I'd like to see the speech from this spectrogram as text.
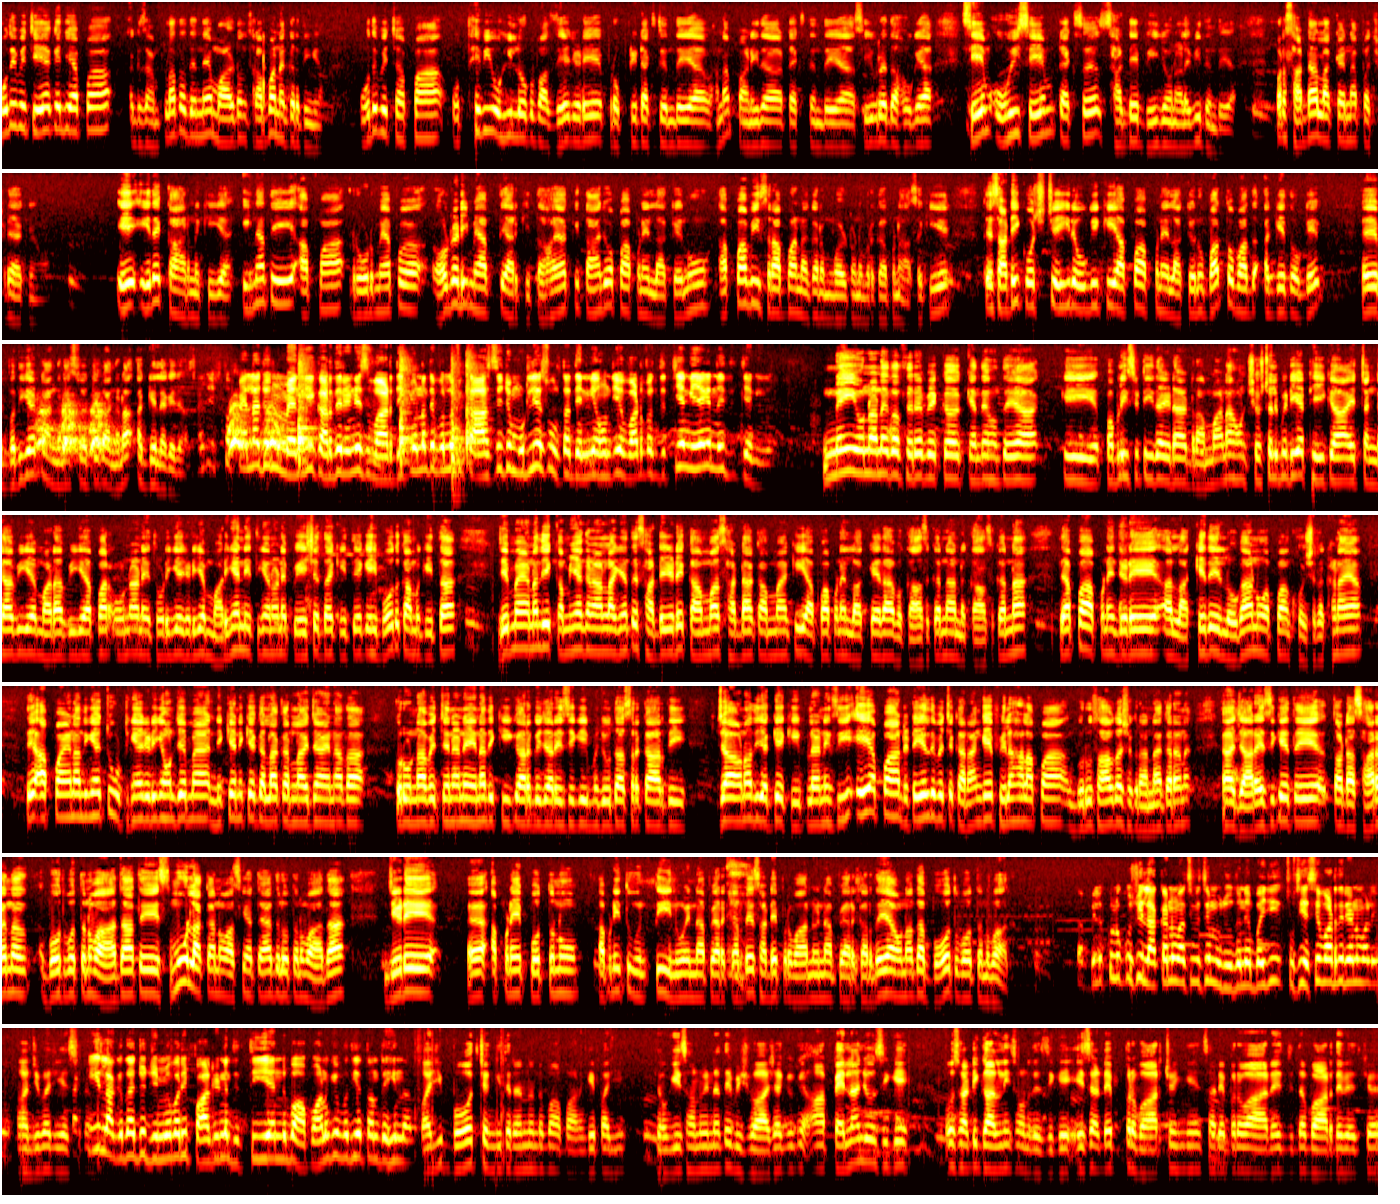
ਉਹਦੇ ਵਿੱਚ ਇਹ ਆ ਕਿ ਜੇ ਆਪਾਂ ਐਗਜ਼ਾਮਪਲਾਂ ਤਾਂ ਦਿੰਦੇ ਆ, ਮਾਲਟਨ ਸਰਾਭਾ ਨਗਰ ਦੀਆਂ। ਉਹਦੇ ਵਿੱਚ ਆਪਾਂ ਉੱਥੇ ਵੀ ਉਹੀ ਲੋਕ ਵੱਸਦੇ ਆ, ਜਿਹੜੇ ਪ੍ਰੋਪਰਟੀ ਟੈਕਸ ਦਿੰਦੇ ਆ, ਹਨਾ, ਪਾਣੀ ਦਾ ਟੈਕਸ ਦਿੰਦੇ ਆ, ਸੀਵਰੇਜ ਦਾ ਹੋ ਗਿਆ। ਸੇਮ ਉਹੀ ਸੇਮ ਟੈਕਸ ਸਾਡੇ ਬੀ ਜ਼ੋਨ ਵਾਲੇ ਵੀ ਦਿੰਦੇ ਆ। ਪਰ ਸਾਡਾ ਇਲਾਕਾ ਇੰਨਾ ਪਛੜਿਆ ਕਿਉਂ? ਇਹ ਇਹਦੇ ਕਾਰਨ ਕੀ ਆ? ਇਹਨਾਂ ਤੇ ਆਪਾਂ ਰੋਡ ਮੈਪ ਆਲਰੇਡੀ ਮੈਪ ਤਿਆਰ ਕੀਤਾ ਹੋਇਆ ਕਿ ਤਾਂ ਜੋ ਆਪਾਂ ਆਪਣੇ ਇਲਾਕੇ ਨੂੰ ਆਪਾਂ ਵੀ ਸਰਾਭਾ ਨਗਰ ਮੋਲਟਨ ਵਰਗਾ ਬਣਾ ਸਕੀਏ ਤੇ ਸਾਡੀ ਕੋਸ਼ਿਸ਼ ਇਹੀ ਰਹੂਗੀ ਕਿ ਆਪਾਂ ਆਪਣੇ ਇਲਾਕੇ ਨੂੰ ਵੱਧ ਤੋਂ ਵੱਧ ਅੱਗੇ ਤੋਂ ਅੱਗੇ ਇਹ ਵਧੀਆ ਢੰਗ ਨਾਲ ਸੁਚੱਜੇ ਢੰਗ ਨਾਲ ਅੱਗੇ ਲੈ ਕੇ ਜਾ ਸਕੀਏ। ਇਸ ਤੋਂ ਪਹਿਲਾਂ ਜੋ ਨੁਮਾਇੰਦਗੀ ਕਰਦੇ ਰਹੇ ਨੇ ਇਸ ਵਾਰਡ ਦੀ ਕਿ ਉਹਨਾਂ ਦੇ ਵੱਲੋਂ ਵਿਕਾਸ ਦੀ ਜੋ ਮੁੱਢਲੀਆਂ ਸਹੂਲਤਾਂ ਦੇਣੀਆਂ ਹੁੰਦੀਆਂ ਵਾਰਡ ਵੱਲ ਦਿੱਤੀਆਂ ਗਈਆਂ ਕਿ ਨਹੀਂ ਦਿੱਤੀਆਂ ਗਈਆਂ? ਨਹੀਂ ਉਹਨਾਂ ਨੇ ਤਾਂ ਸਿਰਫ ਇੱਕ ਕਹਿੰਦੇ ਹੁੰਦੇ ਆ ਕਿ ਪਬਲਿਸਿਟੀ ਦਾ ਜਿਹੜਾ ਡਰਾਮਾ ਨਾ, ਹੁਣ ਸੋਸ਼ਲ ਮੀਡੀਆ ਠੀਕ ਆ, ਇਹ ਚੰਗਾ ਵੀ ਆ, ਮਾੜਾ ਵੀ ਆ, ਪਰ ਉਹਨਾਂ ਨੇ ਥੋੜੀਆਂ ਜਿਹੜੀਆਂ ਮਾੜੀਆਂ ਨੀਤੀਆਂ ਉਹਨਾਂ ਨੇ ਪੇਸ਼ ਇਦਾਂ ਕੀਤੀਆਂ ਕਿ ਅਸੀਂ ਬਹੁਤ ਕੰਮ ਕੀਤਾ। ਜੇ ਮੈਂ ਉਹਨਾਂ ਦੀਆਂ ਕਮੀਆਂ ਗਿਣਾਉਣ ਲੱਗ ਜਾਂ ਤੇ ਸਾਡੇ ਜਿਹੜੇ ਕੰਮ ਆ, ਸਾਡਾ ਕੰਮ ਆ ਕਿ ਆਪਾਂ ਆਪਣੇ ਇਲਾਕੇ ਦਾ ਵਿਕਾਸ ਕਰਨਾ, ਨਿਕਾਸ ਕਰਨਾ ਤੇ ਆਪਾਂ ਆਪਣੇ ਜਿਹੜੇ ਇਲਾਕੇ ਦੇ ਲੋਕਾਂ ਨੂੰ ਆਪਾਂ ਖੁਸ਼ ਰੱਖਣਾ ਆ। ਤੇ ਆਪਾਂ ਇਹਨਾਂ ਦੀਆਂ ਝੂਠੀਆਂ ਜਿਹੜੀਆਂ, ਹੁਣ ਜੇ ਮੈਂ ਨਿੱਕੇ ਨਿੱਕੇ ਗੱਲਾਂ ਕਰਨ ਲੱਗ ਜਾ ਇਹਨਾਂ ਦਾ ਕਰੋਨਾ ਵਿੱਚ ਇਹਨਾਂ ਨੇ, ਇਹਨਾਂ ਦੀ ਕੀ ਕਾਰਗੁਜ਼ਾਰੀ ਸੀਗੀ, ਮੌਜੂਦਾ ਸਰਕਾਰ ਦੀ ਜਾਂ ਉਹਨਾਂ ਦੀ ਅੱਗੇ ਕੀ ਪਲੈਨਿੰਗ ਸੀ, ਇਹ ਆਪਾਂ ਡਿਟੇਲ ਦੇ ਵਿੱਚ ਕਰਾਂਗੇ। ਫਿਲਹਾਲ ਆਪਾਂ ਗੁਰੂ ਸਾਹਿਬ ਦਾ ਸ਼ੁਕਰਾਨਾ ਕਰਨ ਜਾ ਰਹੇ ਸੀਗੇ ਤੇ ਤੁਹਾਡਾ ਸਾਰਿਆਂ ਦਾ ਬਹੁਤ ਬਹੁਤ ਧੰਨਵਾਦ ਆ ਤੇ ਸਮੂਹ ਇਲਾਕਾ ਨਿਵਾਸੀਆਂ ਤਹਿ ਦਿਲੋਂ ਧੰਨਵਾਦ ਆ, ਜਿਹੜੇ ਆਪਣੇ ਪੁੱਤ ਨੂੰ, ਆਪਣੀ ਧੂ- ਧੀ ਨੂੰ ਇੰਨਾ ਪਿਆਰ ਕਰਦੇ, ਸਾਡੇ ਪਰਿਵਾਰ ਨੂੰ ਇੰਨਾ ਪਿਆਰ ਕਰਦੇ ਆ, ਉਹਨਾਂ ਦਾ ਬਹੁਤ ਬਹੁਤ ਧੰਨਵਾਦ। ਬਿਲਕੁਲ ਕੁਝ ਇਲਾਕਾ ਨਿਵਾਸੀ ਵਿੱਚ ਮੌਜੂਦ ਨੇ ਬਾਈ ਜੀ ਤੁਸੀਂ ਇਸੇ ਵਾਰਡ ਦੇ ਰਹਿਣ ਵਾਲੇ ਹੋ? ਹਾਂਜੀ ਭਾਜੀ ਇਸ ਕੀ ਲੱਗਦਾ ਜੋ ਜ਼ਿੰਮੇਵਾਰੀ ਪਾਰਟੀ ਨੇ ਦਿੱਤੀ ਹੈ ਨਿਭਾ ਪਾਉਣਗੇ ਵਧੀਆ ਤਨਦੇਹੀ ਨਾਲ? ਭਾਜੀ ਬਹੁਤ ਚੰਗੀ ਤਰ੍ਹਾਂ ਨਾਲ ਨਿਭਾ ਪਾਣਗੇ ਭਾਜੀ ਕਿਉਂਕਿ ਸਾਨੂੰ ਇਹਨਾਂ ਤੇ ਵਿਸ਼ਵਾਸ ਹੈ ਕਿਉਂਕਿ ਆ ਪਹਿਲਾਂ ਜੋ ਸੀਗੇ ਉਹ ਸਾਡੀ ਗੱਲ ਨਹੀਂ ਸੁਣਦੇ ਸੀਗੇ। ਇਹ ਸਾਡੇ ਪਰਿਵਾਰ ਚੋਂ ਹੀ ਹੈ ਸਾਡੇ ਪਰਿਵਾਰ ਹੈ ਜਿੱਦਾਂ ਵਾਰਡ ਦੇ ਵਿੱਚ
